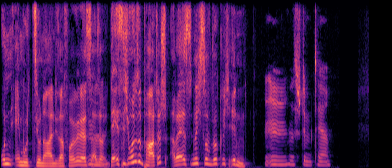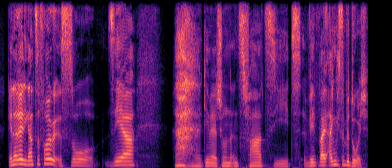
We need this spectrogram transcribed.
unemotional in dieser Folge. Der ist, also, Mhm. der ist nicht unsympathisch, aber er ist nicht so wirklich in. Mm, das stimmt, ja. Generell, die ganze Folge ist so sehr. Ah, Gehen wir jetzt schon ins Fazit. Wir, weil eigentlich sind wir durch.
